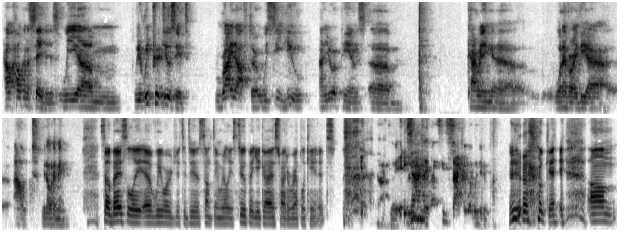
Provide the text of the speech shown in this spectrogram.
how, how can i say this? We um we reproduce it right after we see you and europeans um carrying uh, whatever idea out. You know what i mean? So basically if we were to do something really stupid you guys try to replicate it. Exactly. Exactly. That's exactly what we do. Okay. Um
